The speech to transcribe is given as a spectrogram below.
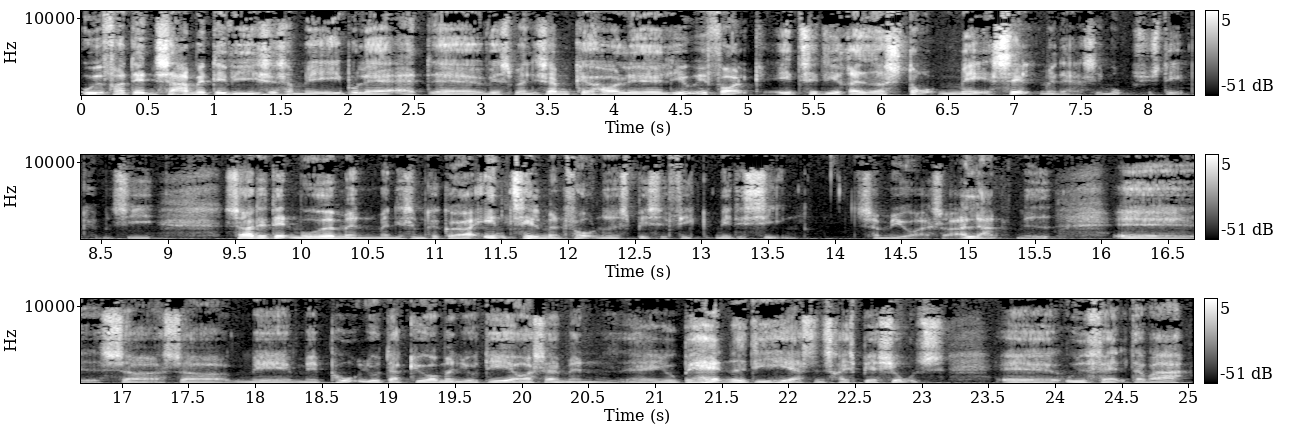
ud fra den samme devise som med Ebola, at øh, hvis man ligesom kan holde liv i folk, indtil de redder stormen af selv med deres immunsystem, kan man sige, så er det den måde, man, man ligesom kan gøre, indtil man får noget specifik medicin, som jo altså er langt med. Øh, så så med, med polio, der gjorde man jo det også, at man øh, jo behandlede de her sådan, respirationsudfald, øh, der var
